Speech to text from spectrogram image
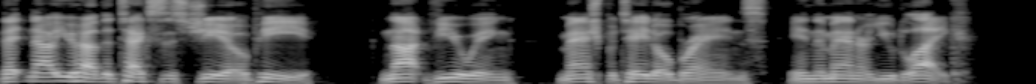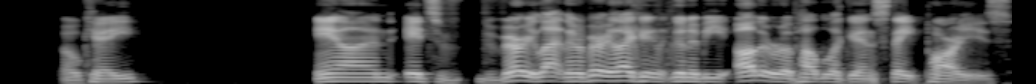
that now you have the Texas GOP not viewing mashed potato brains in the manner you'd like. Okay? And it's very li- they're very likely going to be other Republican state parties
